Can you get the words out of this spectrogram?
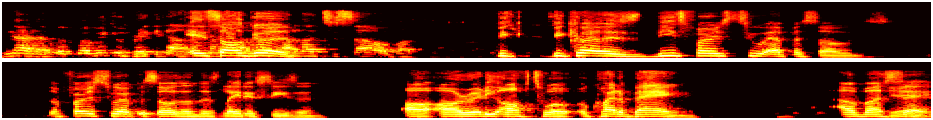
No, no, but, but we can break it down. It's I'm all not- good. I'm not too sour about things. bro. Be- because these first two episodes, the first two episodes on this latest season, are already off to a, a- quite a bang. I must Yeah. say.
